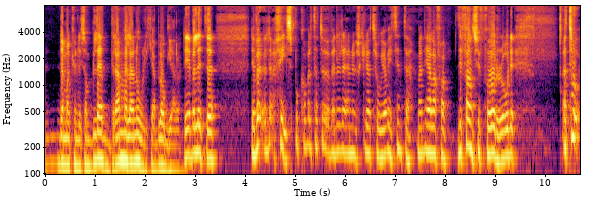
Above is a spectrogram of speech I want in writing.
där man kunde liksom bläddra mellan olika bloggar. Det är väl lite... Det väl, Facebook har väl tagit över det där nu skulle jag tro. Jag vet inte. Men i alla fall. Det fanns ju förr och det... Jag tror,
